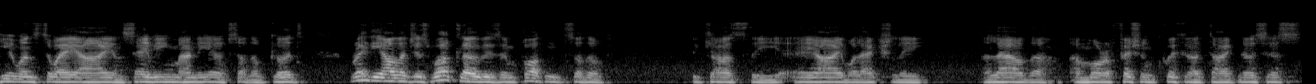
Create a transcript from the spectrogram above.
humans to AI and saving money are sort of good. Radiologist workload is important sort of because the AI will actually allow the, a more efficient, quicker diagnosis.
